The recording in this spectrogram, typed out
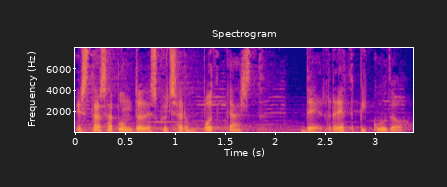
Estás a punto de escuchar un podcast de Red Picudo.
